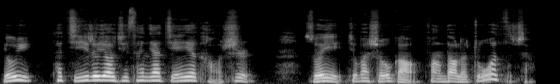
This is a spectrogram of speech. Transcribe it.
由于他急着要去参加结业考试，所以就把手稿放到了桌子上，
